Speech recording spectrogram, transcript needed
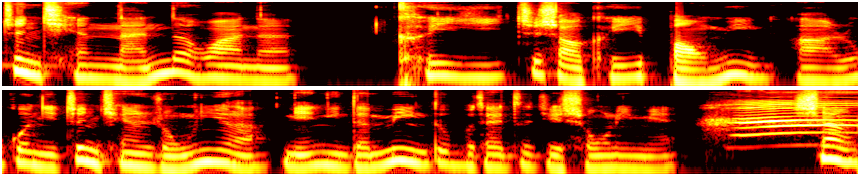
挣钱难的话呢，可以至少可以保命啊。如果你挣钱容易了，连你的命都不在自己手里面，像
